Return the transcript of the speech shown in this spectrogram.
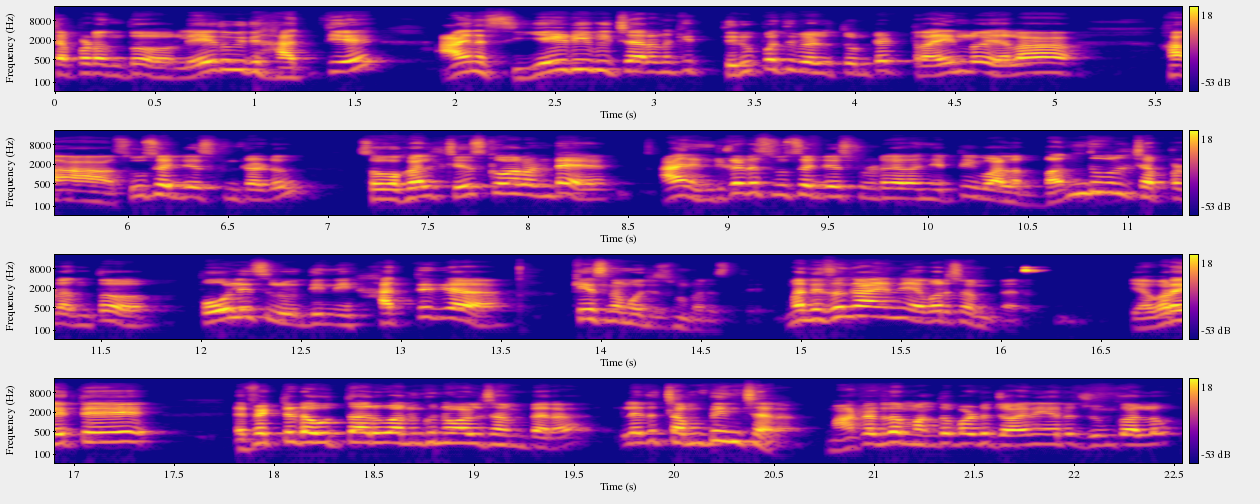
చెప్పడంతో లేదు ఇది హత్యే ఆయన సిఐడి విచారణకి తిరుపతి వెళ్తుంటే ట్రైన్లో ఎలా సూసైడ్ చేసుకుంటాడు? సో ఒకవేళ చేసుకోవాలంటే ఆయన ఇంటికడే సూసైడ్ చేసుకుంటాడు కదా అని చెప్పి వాళ్ళ బంధువులు చెప్పడంతో పోలీసులు దీన్ని హత్యగా కేసు నమోదు చేసుకున్న పరిస్థితి. మరి నిజంగా ఆయన్ని ఎవరు చంపారు? ఎవరైతే ఎఫెక్టెడ్ అవుతారు అనుకున్న వాళ్ళు చంపారా? లేదా చంపించారా? మాట్లాడదాం. మనతో పాటు జాయిన్ అయ్యారు జూమ్ కాల్లో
